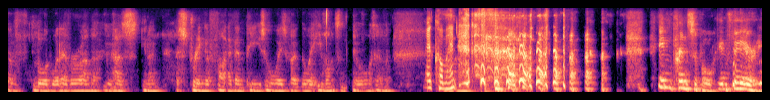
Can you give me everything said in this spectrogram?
of Lord whatever or other who has, you know, a string of five MPs who always vote the way he wants them to or whatever. No comment. In principle, in theory.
